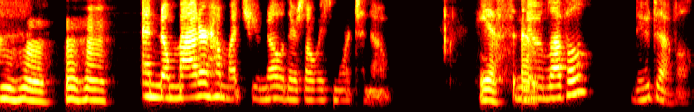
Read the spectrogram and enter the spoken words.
Mm-hmm, mm-hmm. And no matter how much you know, there's always more to know. Yes. New um, level, new devil.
